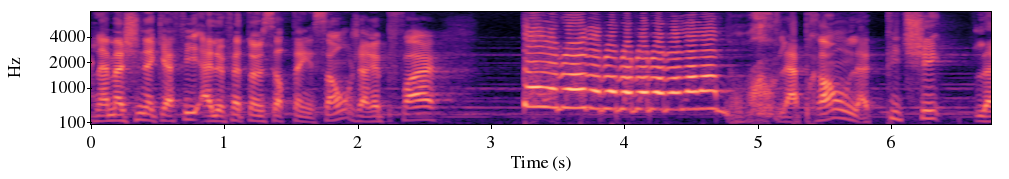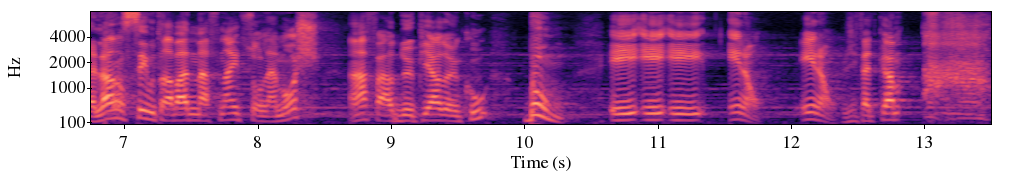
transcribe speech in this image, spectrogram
la machine à café, elle a fait un certain son. J'aurais pu faire la prendre, la pitcher, la lancer au travers de ma fenêtre sur la mouche, hein, faire deux pierres d'un coup, boum! Et, non, et non. J'ai fait comme Ah!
